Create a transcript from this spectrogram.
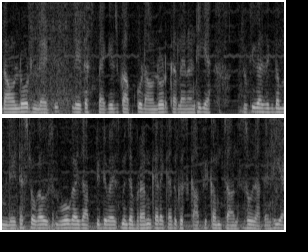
डाउनलोड लेटेस्ट लेटेस्ट पैकेज को आपको डाउनलोड कर लेना, ठीक है? जो कि गैस एकदम लेटेस्ट होगा, उस, वो गैस आपकी डिवाइस में जब रन करेगा तो काफ़ी कम चांसेस हो जाते हैं, ठीक है?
